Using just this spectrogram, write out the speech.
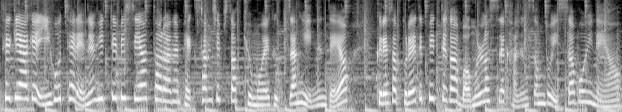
특이하게 이 호텔에는 휘트비 시어터라는 130석 규모의 극장이 있는데요. 그래서 브래드 피트가 머물렀을 가능성도 있어 보이네요.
